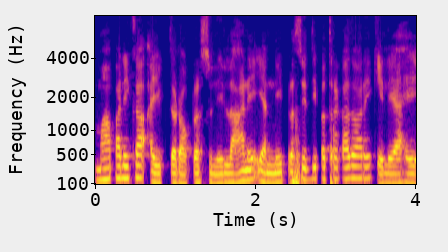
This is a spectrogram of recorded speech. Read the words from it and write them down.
महापालिका आयुक्त डॉक्टर सुनील लहाने यांनी प्रसिद्धी पत्रकाद्वारे केले आहे.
